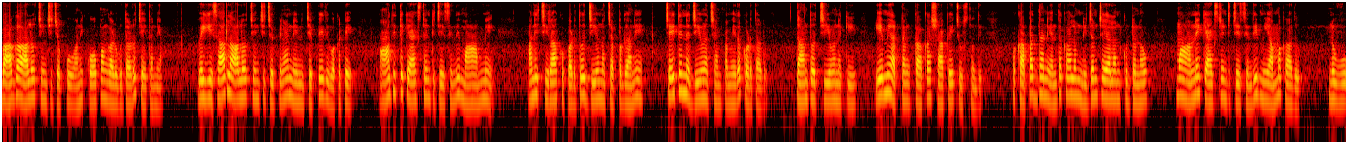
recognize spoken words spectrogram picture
బాగా ఆలోచించి చెప్పు అని కోపంగా అడుగుతాడు చైతన్య. వెయ్యి సార్లు ఆలోచించి చెప్పినా నేను చెప్పేది ఒకటే. ఆదిత్యకి యాక్సిడెంట్ చేసింది మా అమ్మే అని చిరాకు పడుతూ జీవన చెప్పగానే చైతన్య జీవన చెంప మీద కొడతాడు. దాంతో జీవనకి ఏమీ అర్థం కాక షాక్ అయి చూస్తుంది. ఒక అబద్ధాన్ని ఎంతకాలం నిజం చేయాలనుకుంటున్నావు? మా అన్నయ్యకి యాక్సిడెంట్ చేసింది మీ అమ్మ కాదు నువ్వు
